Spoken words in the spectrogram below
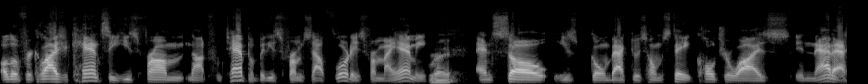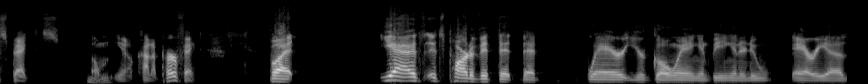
Although for Calijah Kancey, he's from not from Tampa, but he's from South Florida. He's from Miami, right? And so he's going back to his home state. Culture wise, in that aspect, it's um, mm-hmm. you know kind of perfect. But yeah, it's it's part of it that that where you're going and being in a new area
